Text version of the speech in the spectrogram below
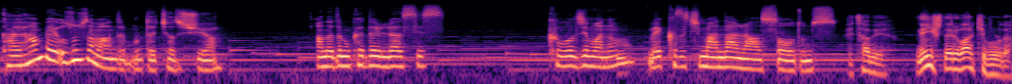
Kayhan Bey uzun zamandır burada çalışıyor. Anladığım kadarıyla siz Kıvılcım Hanım ve kızı Çimen'den rahatsız oldunuz. E tabii. Ne işleri var ki burada?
